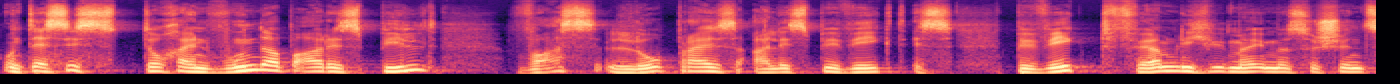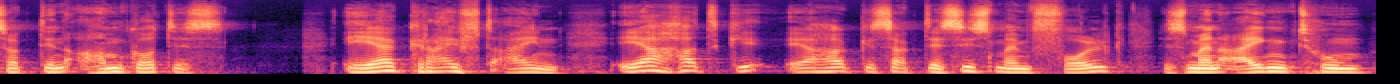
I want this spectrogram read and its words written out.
Und das ist doch ein wunderbares Bild, was Lobpreis alles bewegt. Es bewegt förmlich, wie man immer so schön sagt, den Arm Gottes. Er greift ein. Er hat, er hat gesagt, das ist mein Volk, das ist mein Eigentum.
